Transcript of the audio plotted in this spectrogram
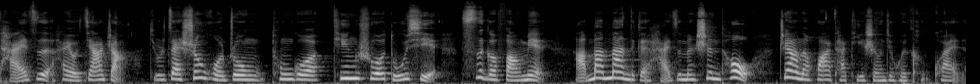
孩子还有家长，就是在生活中通过听说读写四个方面啊，慢慢的给孩子们渗透，这样的话，他提升就会很快的。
